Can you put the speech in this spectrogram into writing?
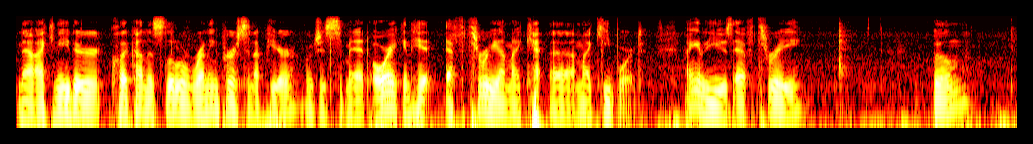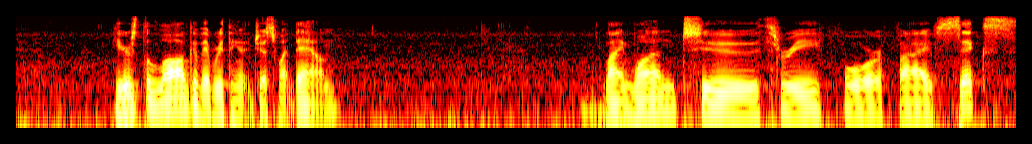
Now I can either click on this little running person up here, which is submit, or I can hit F3 on my, uh, my keyboard. I'm going to use F3. Boom. Here's the log of everything that just went down. Line 1, 2, 3, 4, 5, 6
